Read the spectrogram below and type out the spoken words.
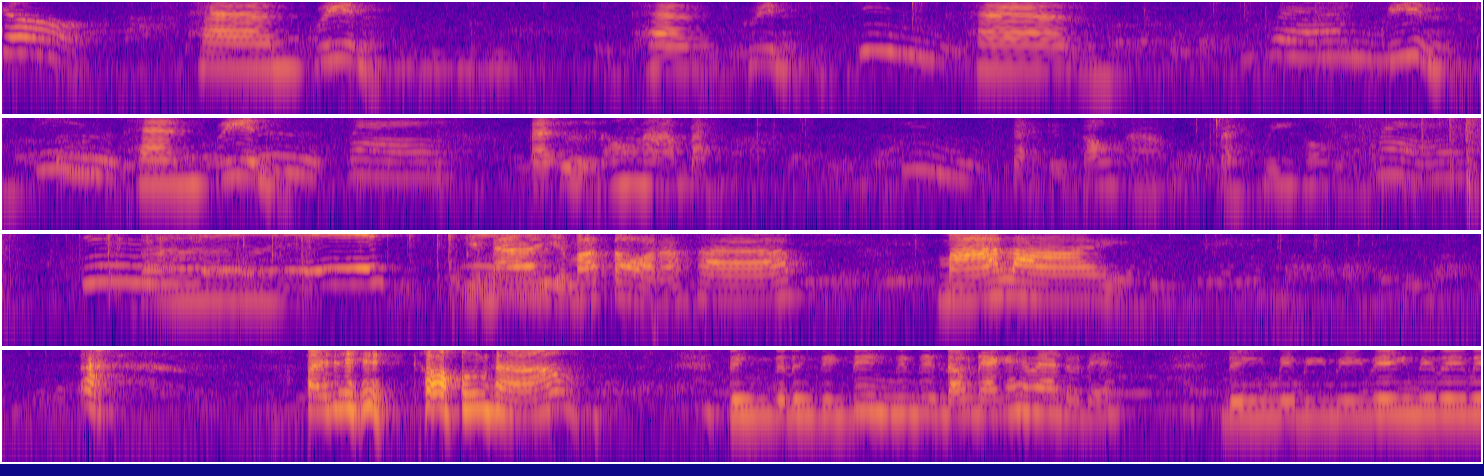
โจ้แพนกวินแพนกวินจิงแพนแฟนกวินจิงแพนกวินแฟนไปเอ่ยห้องน้ำไปจิงไปเอ่ยเข้าห้องน้ำไปวิ่งห้องน้แฟนจิงไปำอย่ามาอย่ามาต่อนะครับ ม้าลาย ไปดิเข้าห้องน้ำดึงดึงดึงดึงดึงดึงด็อกแดกให้แม่ดูดิ ดึงดึงดึงดึงดึงดึงดึง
